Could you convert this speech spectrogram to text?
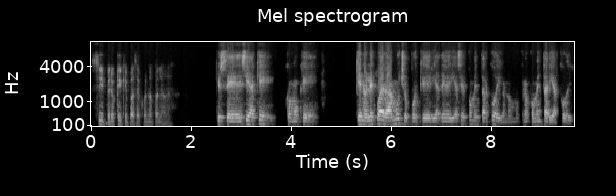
Sí, pero ¿qué, ¿qué pasa con la palabra? Que usted decía que como que, que no le cuadraba mucho porque debería, debería ser comentar código, no, no comentariar código.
